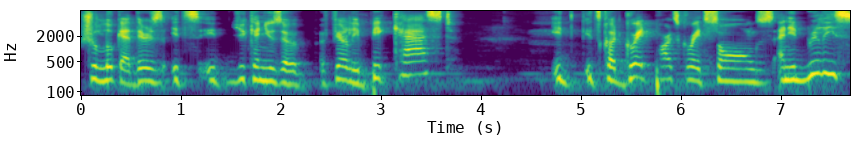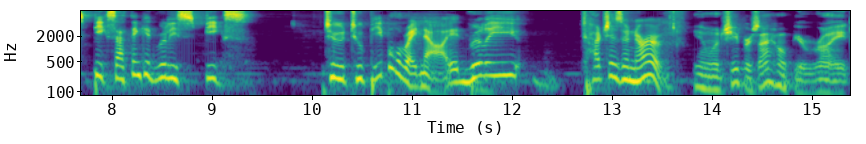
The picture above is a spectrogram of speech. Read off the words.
should look at. There's it's it, you can use a, a fairly big cast. It it's got great parts, great songs, and it really speaks. I think it really speaks to to people right now. It really touches a nerve. You know, well, Jeepers, I hope you're right.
